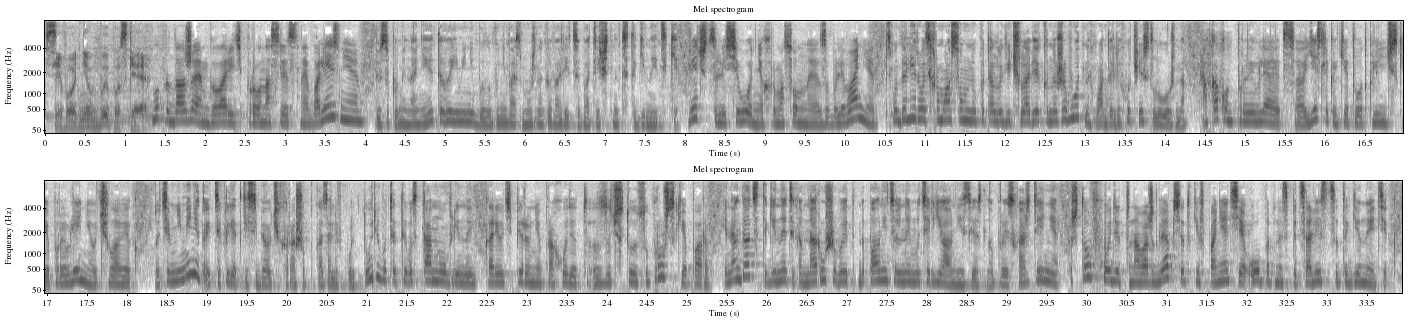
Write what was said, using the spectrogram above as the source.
Сегодня в выпуске. Мы продолжаем говорить про наследственные болезни. Без упоминания этого имени было бы невозможно говорить об отечественной цитогенетике. Лечатся ли сегодня хромосомные заболевания? Смоделировать хромосомную патологию человека на животных моделях очень сложно. А как он проявляется? Есть ли какие-то вот клинические проявления у человека? Но, тем не менее, эти клетки себя очень хорошо показали в культуре, вот этой восстановленной. Кариотипирование проходят зачастую супружеские пары. Иногда цитогенетика обнаруживает дополнительный материал неизвестного происхождения. Что входит, на ваш взгляд, все-таки в понятие опытный специалист-цитогенетик?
